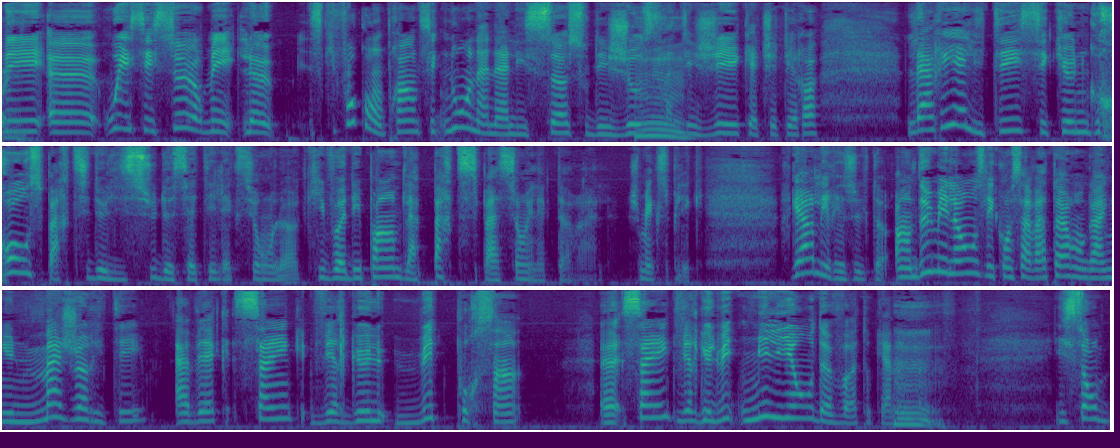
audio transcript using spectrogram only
mais euh, oui, c'est sûr. Mais le, ce qu'il faut comprendre, c'est que nous, on analyse ça sous des jeux hmm. stratégiques, etc. La réalité, c'est qu'il y a une grosse partie de l'issue de cette élection-là qui va dépendre de la participation électorale. Je m'explique. Regarde les résultats. En 2011, les conservateurs ont gagné une majorité avec 5,8 euh, 5,8 millions de votes au Canada. Hmm. Ils sont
